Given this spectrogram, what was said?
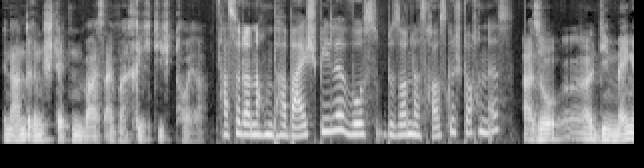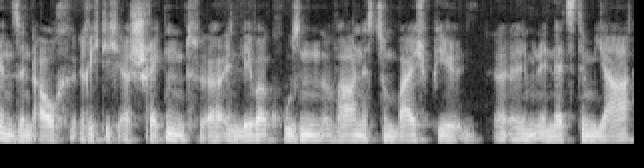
in anderen Städten war es einfach richtig teuer. Hast du da noch ein paar Beispiele, wo es besonders rausgestochen ist? Also äh, die Mengen sind auch richtig erschreckend. Äh, in Leverkusen waren es zum Beispiel äh, im, im letzten Jahr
